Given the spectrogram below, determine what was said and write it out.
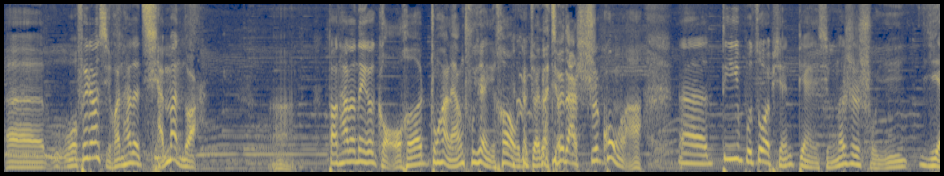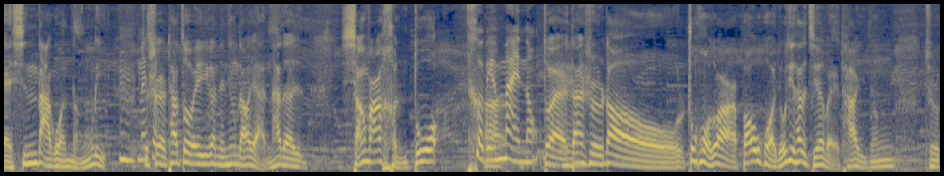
呃，我非常喜欢他的前半段儿啊。到他的那个狗和钟汉良出现以后，我就觉得 就有点失控了啊。呃，第一部作品典型的是属于野心大过能力，嗯，没错，就是他作为一个年轻导演，他的想法很多，特别卖弄。对，嗯但是到中后段，包括尤其他的结尾，他已经就是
